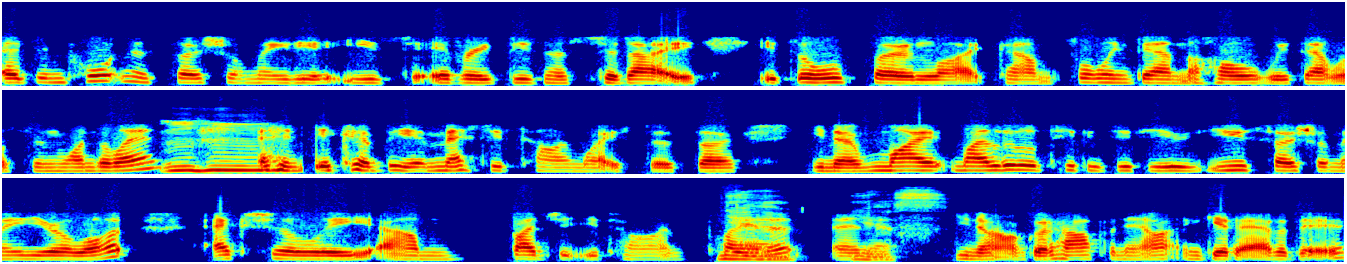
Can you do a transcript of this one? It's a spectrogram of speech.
as important as social media is to every business today, it's also like um, falling down the hole with Alice in Wonderland, mm-hmm. and it can be a massive time waster. So, you know, my my little tip is if you use social media a lot, actually um, budget your time, plan yeah. it, and yes. you know I've got half an hour and get out of there.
